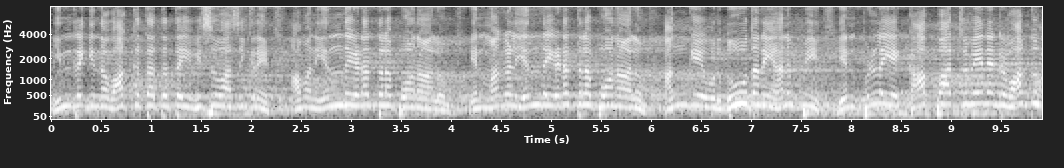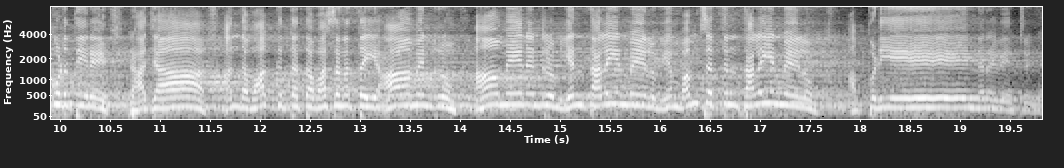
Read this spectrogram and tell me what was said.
இன்றைக்கு இந்த வாக்கு தத்துவத்தை விசுவாசிக்கிறேன். அவன் எந்த இடத்துல போனாலும் என் மகள் எந்த இடத்துல போனாலும் அங்கே ஒரு தூதனை அனுப்பி என் பிள்ளையை காப்பாற்றுவேன் என்று வாக்கு கொடுத்தீரே. ராஜா அந்த வாக்கு தத்த வசனத்தை ஆம் என்றும் ஆமேன் என்றும் என் தலையின் மேலும் என் வம்சத்தின் தலையின் மேலும். அப்படியே நிறைவேற்றுங்க.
